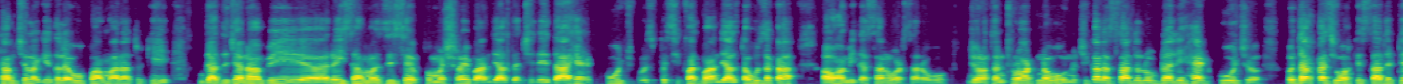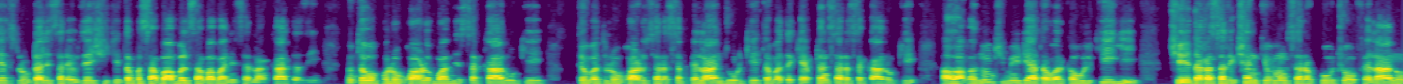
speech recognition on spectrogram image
کم چې لګیدلی وو په اماراتو کې دا د جناب رئیس احمدزي صاحب په مشرۍ باندې هلته چې دی دا هیډ کوچ په صفت باندې هلته و ځکه او حمید حسن ورسره وو جوناتن ټراټ نه وو نو چې کله ستا د لوبډلې هیډ کوچ په دغسې وخت کې ستا د ټیسټ لوبډلې سره یوځای شي چې ته په سبا بل سبا باندې سریلانکا ته ځي نو ته به په لوبغاړو باندې څه کار وکړي ته به د لوبغاړو سره څه پلان جوړ کړي ته به د کیپټن سره څه کار وکړي او هغه نوم چې میډیا ته ورکول کیږي چې دغه سلیکشن کې موږ سره کوچ او فلانو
